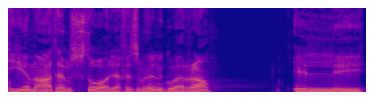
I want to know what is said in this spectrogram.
jien għad hemm storja fi żmien il-gwerra illi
